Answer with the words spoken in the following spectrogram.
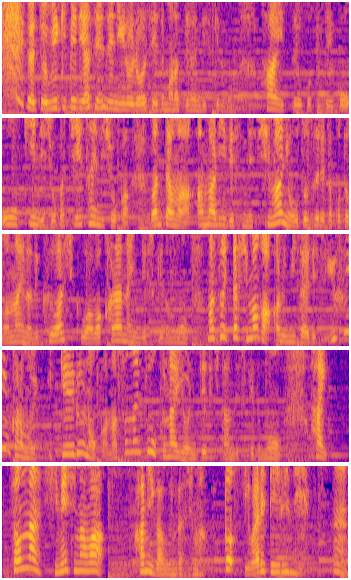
ちょ、ウィキペディア先生にいろいろ教えてもらってるんですけども。はい、ということで、こう、大きいんでしょうか小さいんでしょうかワンタンはあまりですね、島に訪れたことがないので、詳しくはわからないんですけども、まあそういった島があるみたいです。湯布院からも行けるのかな？そんなに遠くないように出てきたんですけども、はい。そんな姫島は、神が生んだ島と言われているんです。うん。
